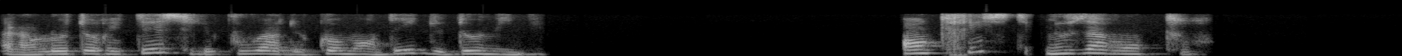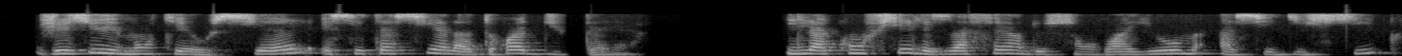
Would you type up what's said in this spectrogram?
Alors l'autorité, c'est le pouvoir de commander, de dominer. En Christ, nous avons tout. Jésus est monté au ciel et s'est assis à la droite du Père. Il a confié les affaires de son royaume à ses disciples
